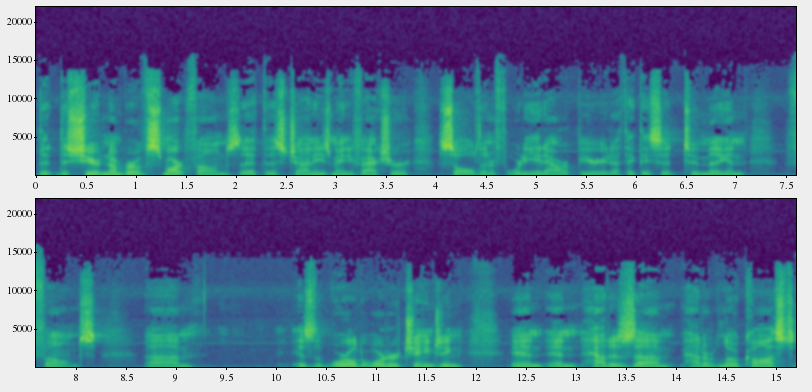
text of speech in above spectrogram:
the, the sheer number of smartphones that this Chinese manufacturer sold in a 48 hour period. I think they said 2 million phones. Um, is the world order changing? And, and how does um, how do low cost,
